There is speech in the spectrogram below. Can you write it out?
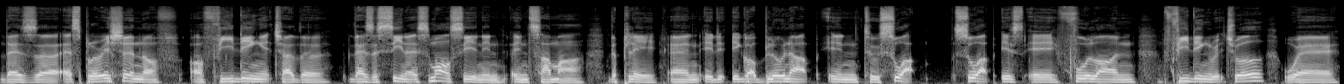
There's a exploration of of feeding each other. There's a scene, a small scene in in Samar, the play, and it it got blown up into Suap. Suap is a full-on feeding ritual where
